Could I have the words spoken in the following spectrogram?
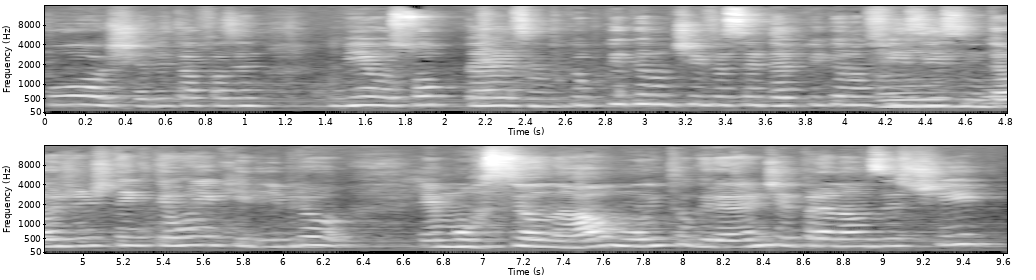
Poxa, ele tá fazendo. Meu, eu sou péssimo. Por que, por que eu não tive essa ideia? Por que, eu não fiz isso? Então a gente tem que ter um equilíbrio emocional muito grande para não desistir.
